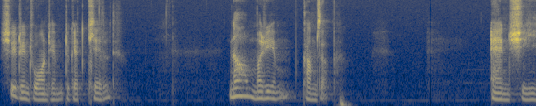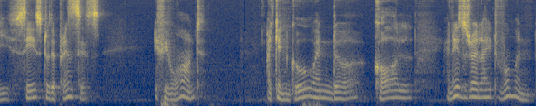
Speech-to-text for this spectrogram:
She didn't want him to get killed. Now Miriam comes up and she says to the princess, If you want, I can go and uh, call an Israelite woman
